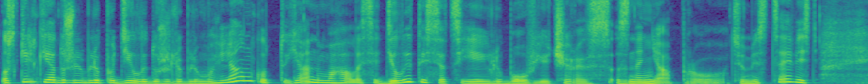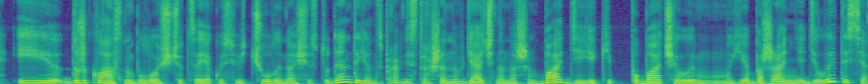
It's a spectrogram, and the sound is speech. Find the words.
Оскільки я дуже люблю поділи, дуже люблю могилянку, то я намагалася ділитися цією любов'ю через знання про цю місцевість. І дуже класно було, що це якось відчули наші студенти. Я насправді страшенно вдячна нашим бадді, які побачили моє бажання ділитися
